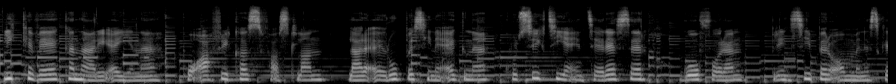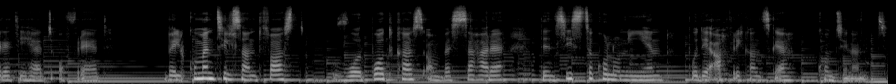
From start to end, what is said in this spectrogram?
Like ved Kanariøyene, på Afrikas fastland, lærer Europa sine egne kortsiktige interesser gå foran prinsipper om menneskerettighet og fred. Velkommen til Sandfast, vår podkast om Vest-Sahara, den siste kolonien på det afrikanske kontinent.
